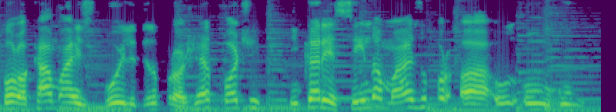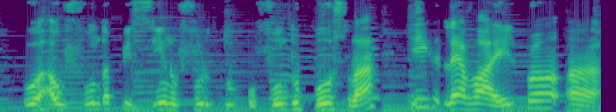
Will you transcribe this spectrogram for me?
colocar mais boi dentro do projeto pode encarecer ainda mais o, a- o, o, o- fundo da piscina, o fundo do, o fundo do poço lá e levar ele para a,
